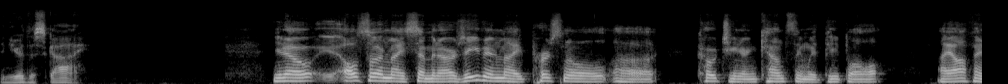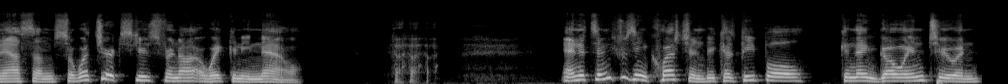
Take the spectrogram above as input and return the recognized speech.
and you're the sky. You know, also in my seminars, even my personal uh, coaching and counseling with people, I often ask them, So, what's your excuse for not awakening now? and it's an interesting question because people can then go into and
